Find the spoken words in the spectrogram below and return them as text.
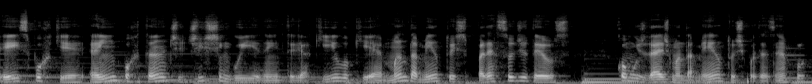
Eis porque é importante distinguir entre aquilo que é mandamento expresso de Deus, como os Dez Mandamentos, por exemplo,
